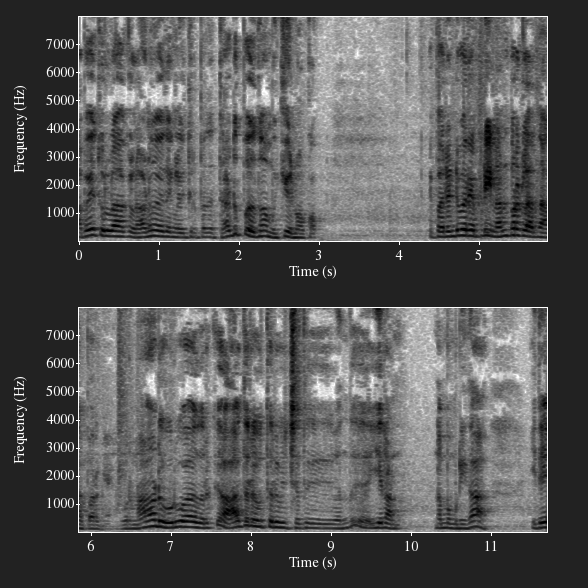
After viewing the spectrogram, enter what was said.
அபயத்துல்லாக்கள் அணு ஆயுதங்களை வைத்திருப்பதை தடுப்பது தான் முக்கிய நோக்கம். இப்போ ரெண்டு பேரும் எப்படி நண்பர்களாக இருந்தாங்க பாருங்கள் ஒரு நாடு உருவாவதற்கு ஆதரவு தெரிவித்தது வந்து ஈரான். நம்ப முடியுதா? இதே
